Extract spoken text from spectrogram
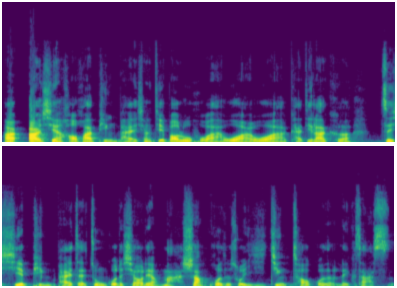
而二线豪华品牌像捷豹、路虎啊、沃尔沃啊、凯迪拉克。这些品牌在中国的销量马上或者说已经超过了雷克萨斯。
